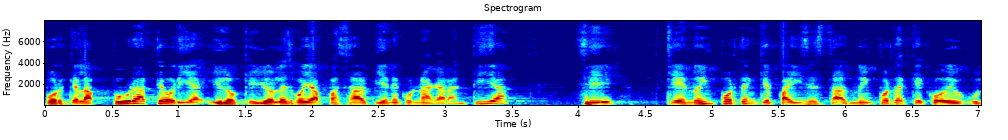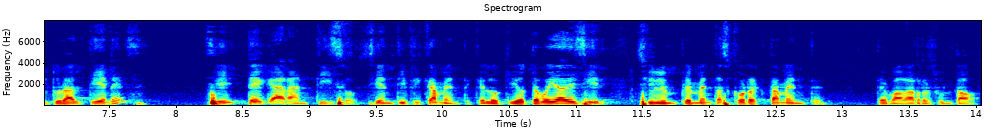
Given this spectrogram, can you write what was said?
porque la pura teoría y lo que yo les voy a pasar viene con una garantía, ¿sí? Que no importa en qué país estás, no importa qué código cultural tienes, ¿sí? Te garantizo científicamente que lo que yo te voy a decir, si lo implementas correctamente, te va a dar resultados.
